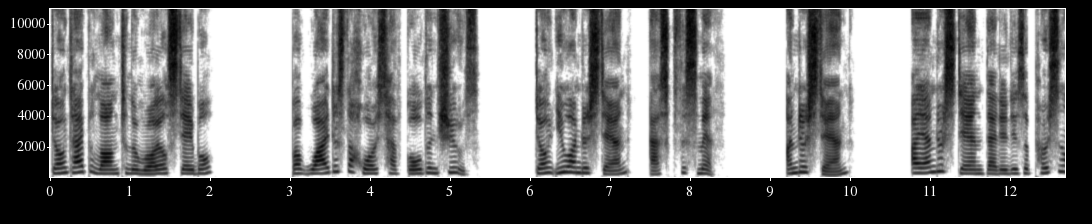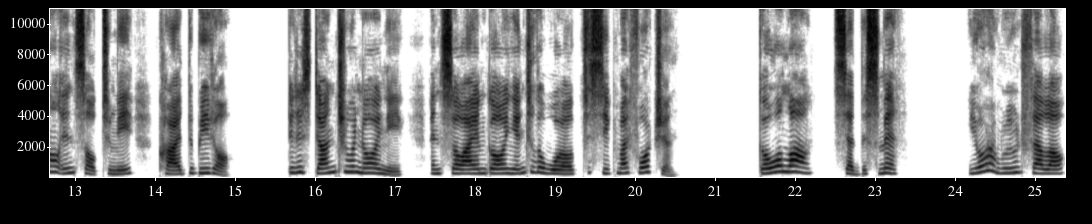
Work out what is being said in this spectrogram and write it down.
Don't I belong to the royal stable? But why does the horse have golden shoes? Don't you understand? asked the smith. Understand? I understand that it is a personal insult to me, cried the beetle. It is done to annoy me, and so I am going into the world to seek my fortune. Go along, said the smith. You're a rude fellow,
